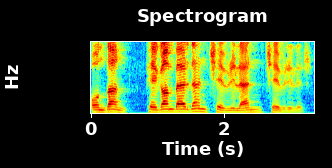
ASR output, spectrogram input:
ondan peygamberden çevrilen çevrilir.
